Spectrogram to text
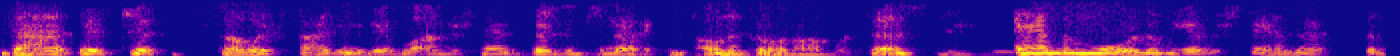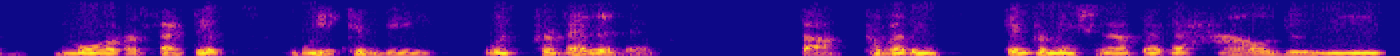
That is just so exciting to be able to understand that there's a genetic component going on with this. Mm-hmm. And the more that we understand that, the more effective we can be with preventative stuff, providing information out there to how do we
